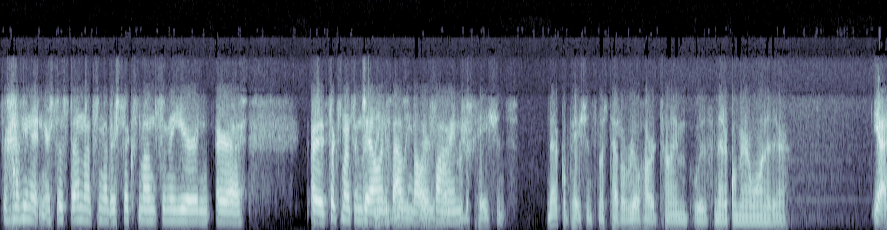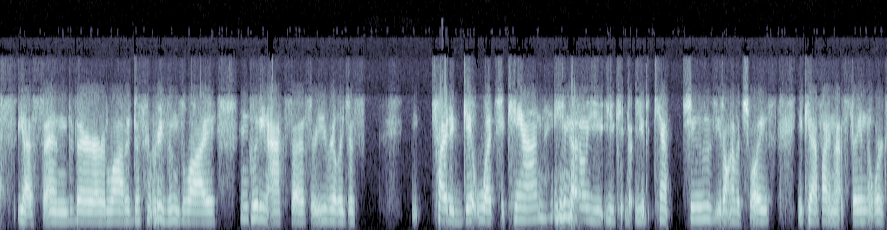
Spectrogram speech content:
for having it in your system. That's another six months and a year, and or uh, uh, six months in jail and a thousand dollar really fine. for the patients, medical patients must have a real hard time with medical marijuana there. Yes, yes, and there are a lot of different reasons why, including access, or you really just try to get what you can. You know, you you you can't choose. You don't have a choice. You can't find that strain that works.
